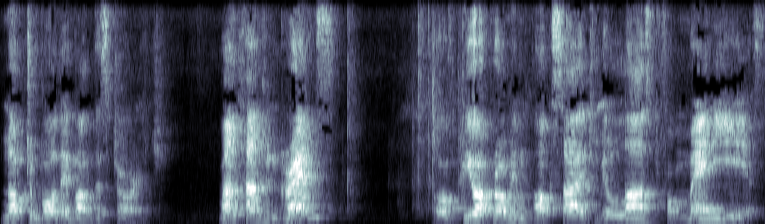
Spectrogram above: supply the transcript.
not to bother about the storage. 100 grams of pure chromium oxide will last for many years.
